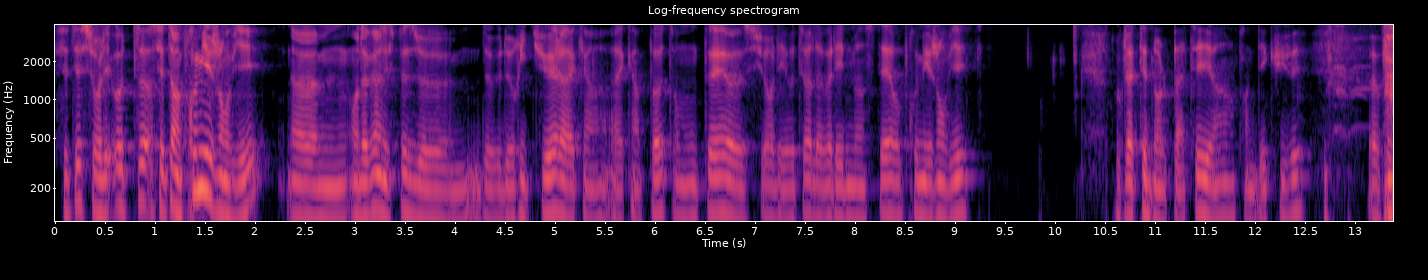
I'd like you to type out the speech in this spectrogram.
C'était sur les hauteurs. C'était un 1er janvier. Euh, on avait un espèce de, de- de rituel avec un, avec un pote. On montait euh, sur les hauteurs de la vallée de Münster au 1er janvier. Donc la tête dans le pâté, hein, en train de décuver, euh, pour,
